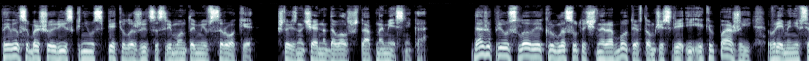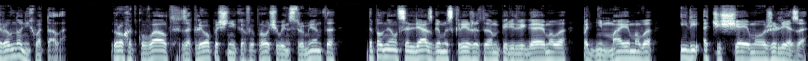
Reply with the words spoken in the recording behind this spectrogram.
появился большой риск не успеть уложиться с ремонтами в сроки, что изначально давал штаб наместника. Даже при условии круглосуточной работы, в том числе и экипажей, времени все равно не хватало. Грохот кувалд, заклепочников и прочего инструмента дополнялся лязгом и скрежетом передвигаемого, поднимаемого или очищаемого железа,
